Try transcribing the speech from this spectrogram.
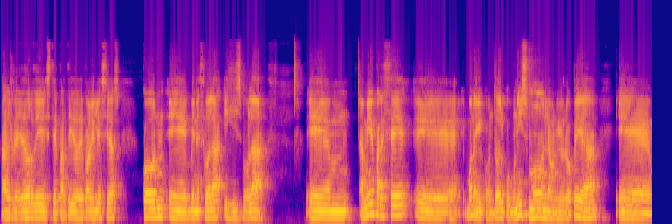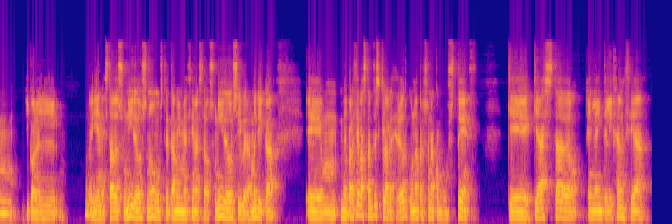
alrededor de este partido de Pablo Iglesias con Venezuela y Hezbollah. Eh, a mí me parece, bueno, y con todo el comunismo en la Unión Europea y con el, bueno, y en Estados Unidos, ¿no? Usted también menciona Estados Unidos, Iberoamérica. me parece bastante esclarecedor que una persona como usted, que, ha estado en la inteligencia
